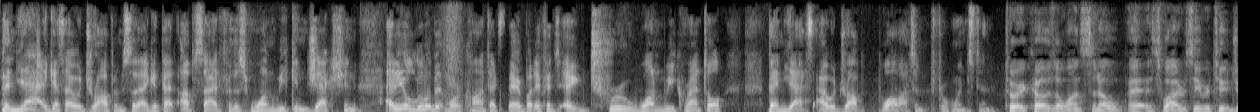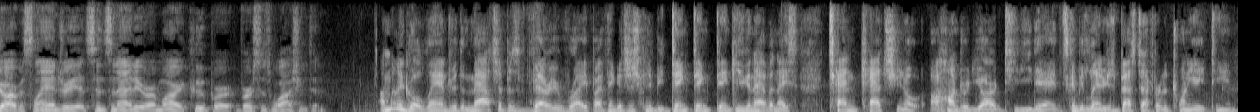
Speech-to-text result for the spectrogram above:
then yeah, I guess I would drop him so that I get that upside for this one week injection. I need a little bit more context there, but if it's a true one week rental, then yes, I would drop Watson for Winston. Tori Koza wants to know uh, his wide receiver too. Jarvis Landry at Cincinnati or Amari Cooper versus Washington. I'm going to go Landry. The matchup is very ripe. I think it's just going to be dink, dink, dink. He's going to have a nice 10 catch, you know, 100 yard TD day. It's going to be Landry's best effort of 2018.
